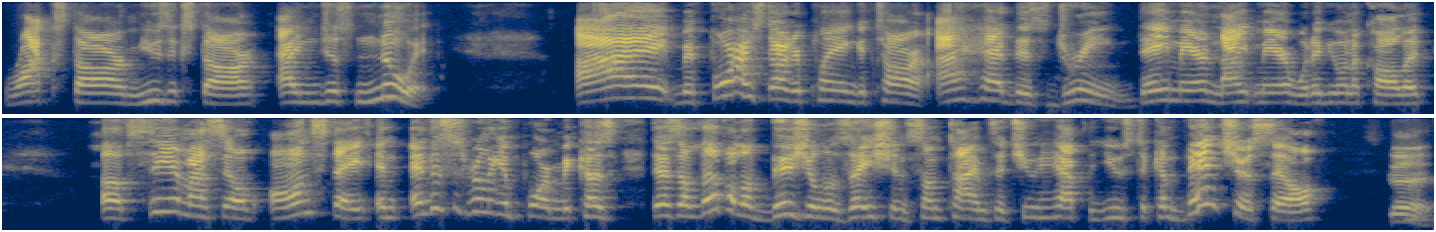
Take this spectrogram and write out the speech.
rock star, music star. I just knew it. I before I started playing guitar, I had this dream, daymare, nightmare, whatever you want to call it, of seeing myself on stage. And, and this is really important because there's a level of visualization sometimes that you have to use to convince yourself good.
